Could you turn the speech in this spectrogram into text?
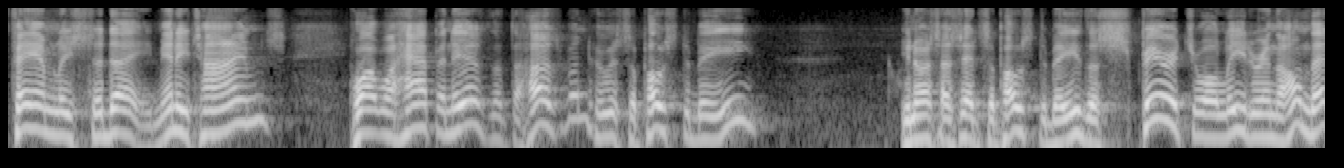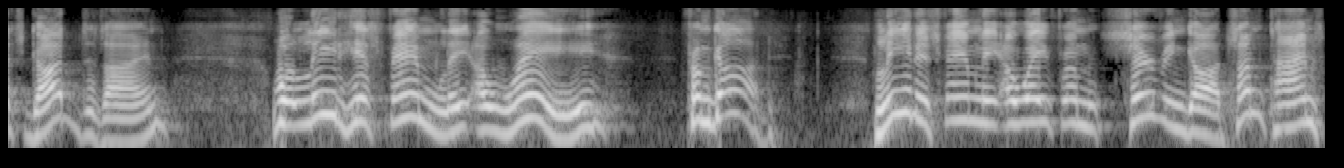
families today. Many times, what will happen is that the husband, who is supposed to be, you know, as I said, supposed to be the spiritual leader in the home, that's God's design, will lead his family away from God. Lead his family away from serving God, sometimes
